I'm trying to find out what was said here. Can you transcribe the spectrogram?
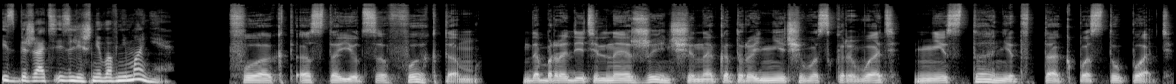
избежать излишнего внимания. Факт остается фактом. Добродетельная женщина, которой нечего скрывать, не станет так поступать.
